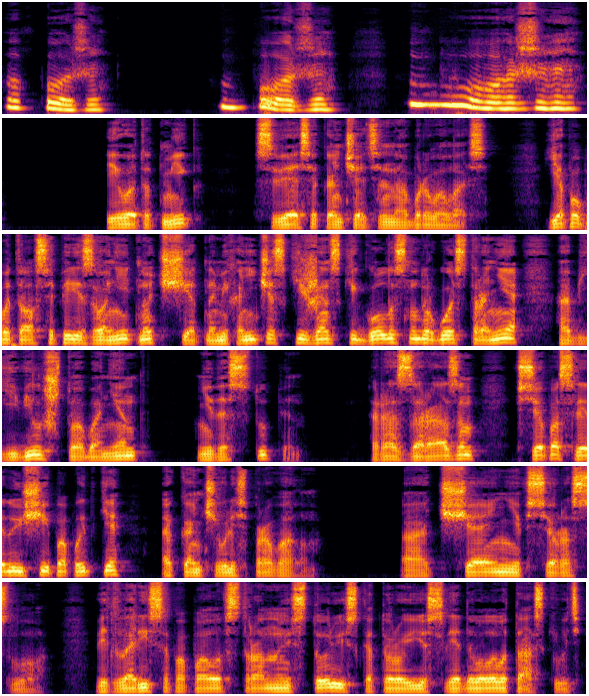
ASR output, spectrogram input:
О, Боже! Боже! Боже!» И в этот миг связь окончательно оборвалась. Я попытался перезвонить, но тщетно. Механический женский голос на другой стороне объявил, что абонент недоступен. Раз за разом все последующие попытки оканчивались провалом. А отчаяние все росло. Ведь Лариса попала в странную историю, из которой ее следовало вытаскивать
